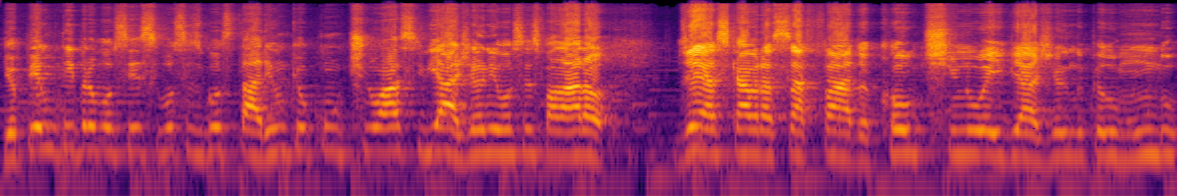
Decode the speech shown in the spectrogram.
e eu perguntei pra vocês se vocês gostariam que eu continuasse viajando e vocês falaram Jazz, cabra safado, continuei viajando pelo mundo,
